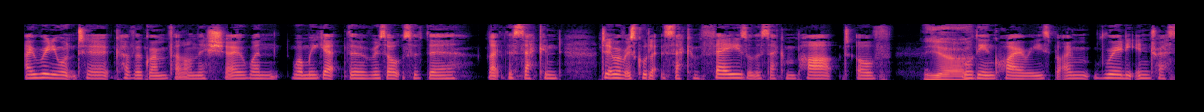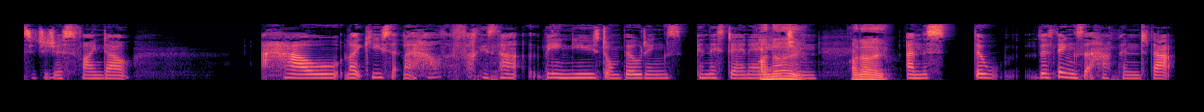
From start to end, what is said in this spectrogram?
I really want to cover Grenfell on this show when, when we get the results of the, like the second, I don't know whether it's called like the second phase or the second part of Yeah. all the inquiries, but I'm really interested to just find out how, like you said, like how the fuck is that being used on buildings in this day and age? I know. And I know. and the the the things that happened that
